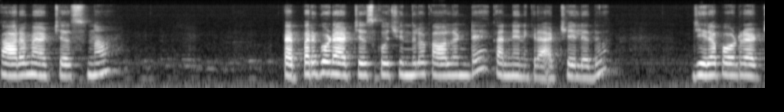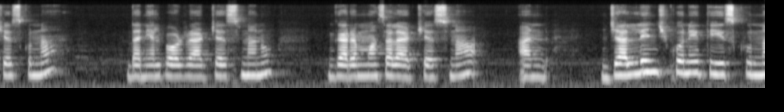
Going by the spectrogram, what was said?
కారం యాడ్ చేస్తున్నా. పెప్పర్ కూడా యాడ్ చేసుకోవచ్చు ఇందులో కావాలంటే కానీ నేను ఇక్కడ యాడ్ చేయలేదు. జీరా పౌడర్ యాడ్ చేసుకున్నా. ధనియాల పౌడర్ యాడ్ చేస్తున్నాను. గరం మసాలా యాడ్ చేస్తున్నా. అండ్ జల్లించుకొని తీసుకున్న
